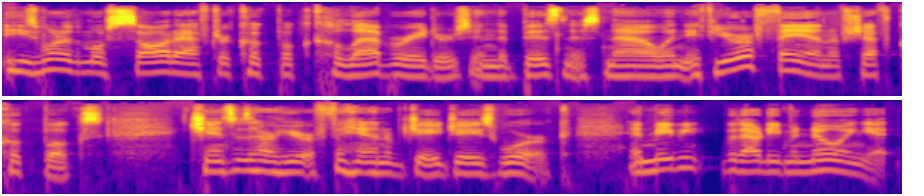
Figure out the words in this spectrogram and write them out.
He's one of the most sought after cookbook collaborators in the business now. And if you're a fan of chef cookbooks, chances are you're a fan of JJ's work. And maybe without even knowing it.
